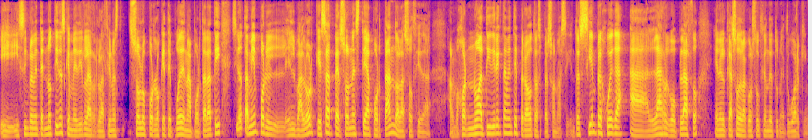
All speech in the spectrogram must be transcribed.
y, simplemente no tienes que medir las relaciones solo por lo que te pueden aportar a ti, sino también por el valor que esa persona esté aportando a la sociedad. A lo mejor no a ti directamente, pero a otras personas sí. Entonces siempre juega a largo plazo en el caso de la construcción de tu networking.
